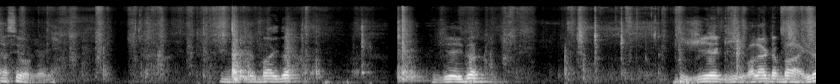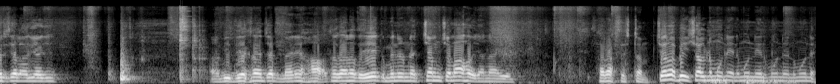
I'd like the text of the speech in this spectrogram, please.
ऐसे हो गया ये। ये डब्बा इधर ये इधर ये घी वाला डब्बा इधर चला गया जी अभी देखना जब मैंने हाथ लगाना तो एक मिनट में चमचमा हो जाना ये सारा सिस्टम चलो अभी चल नमूने नमूने नमूने नमूने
